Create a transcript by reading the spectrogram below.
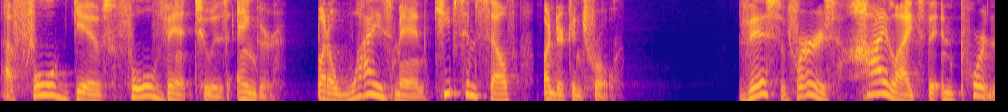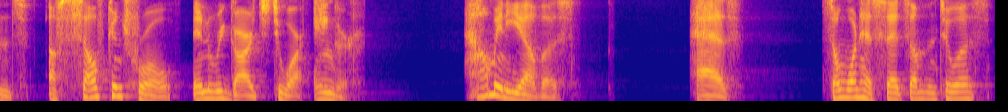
A fool gives full vent to his anger, but a wise man keeps himself under control. This verse highlights the importance of self control in regards to our anger. How many of us has Someone has said something to us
